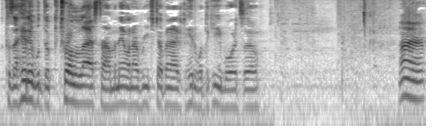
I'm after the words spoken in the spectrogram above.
Because I hit it with the controller last time, and then when I reached up and actually hit it with the keyboard, so... Alright.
